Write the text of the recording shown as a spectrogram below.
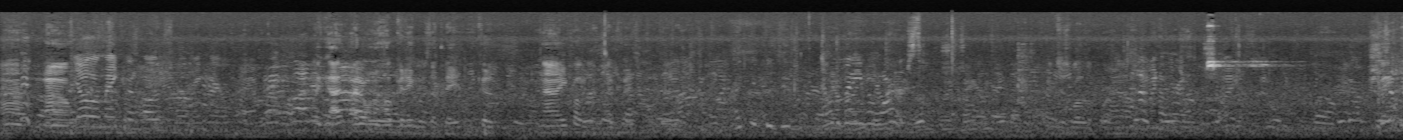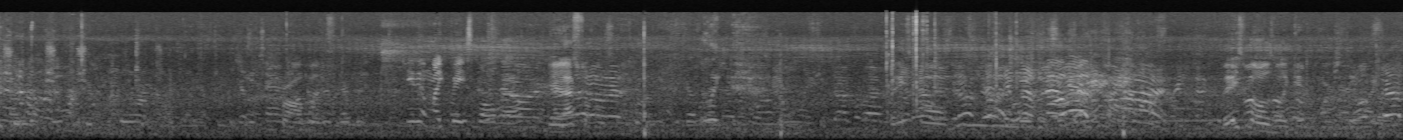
uh, no. Y'all are making it hard for me here. Like I, I don't know how good he was at baseball. He could. Nah, he probably didn't play baseball. I That would have been even worse. It just wasn't for him. Probably. He didn't like baseball though. Yeah, that's the whole thing. Like baseball. Baseball is like getting more stupid.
